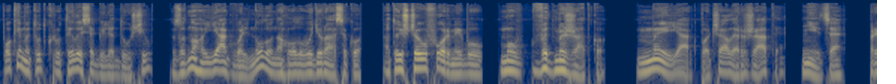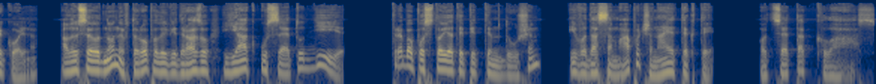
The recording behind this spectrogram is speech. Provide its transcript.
Поки ми тут крутилися біля душів, з одного як вальнуло на голову Дюрасику, а той ще у формі був, мов ведмежатко. Ми як почали ржати? Ні, це прикольно. Але все одно не второпили відразу, як усе тут діє. Треба постояти під тим душем, і вода сама починає текти. Оце так клас.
